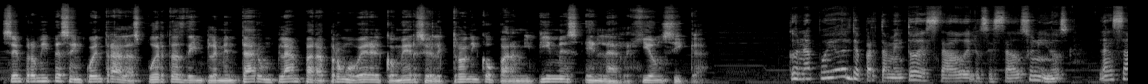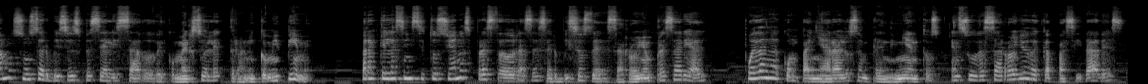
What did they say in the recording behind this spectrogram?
Sempromipe se encuentra a las puertas de implementar un plan para promover el comercio electrónico para MIPIMES en la región SICA. Con apoyo del Departamento de Estado de los Estados Unidos, lanzamos un servicio especializado de comercio electrónico MIPYME para que las instituciones prestadoras de servicios de desarrollo empresarial puedan acompañar a los emprendimientos en su desarrollo de capacidades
